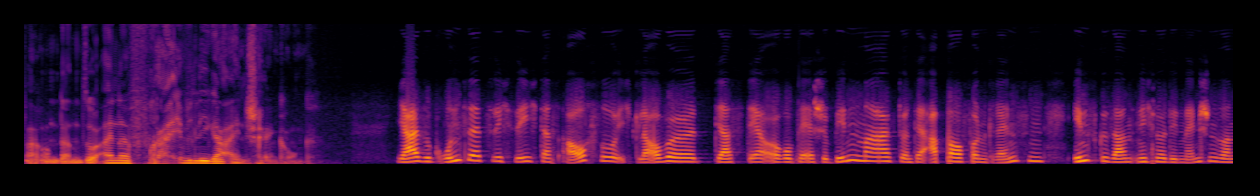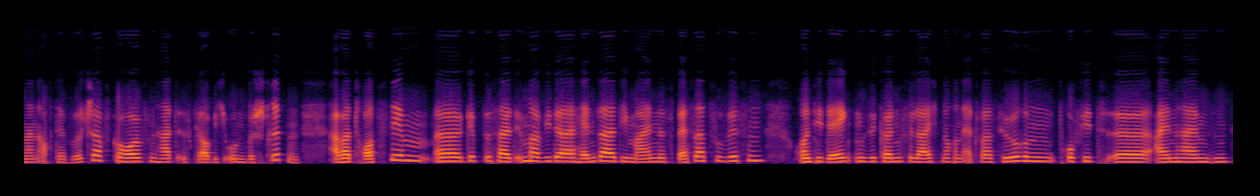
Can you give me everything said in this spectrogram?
Warum dann so eine freiwillige Einschränkung? Ja, also grundsätzlich sehe ich das auch so. Ich glaube, dass der europäische Binnenmarkt und der Abbau von Grenzen insgesamt nicht nur den Menschen, sondern auch der Wirtschaft geholfen hat, ist, glaube ich, unbestritten. Aber trotzdem äh, gibt es halt immer wieder Händler, die meinen, es besser zu wissen und die denken, sie können vielleicht noch einen etwas höheren Profit äh, einheimsen,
